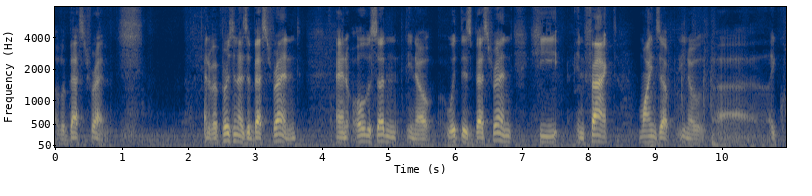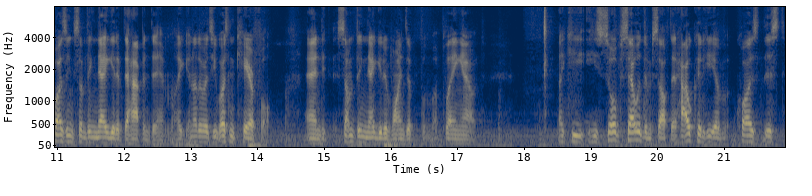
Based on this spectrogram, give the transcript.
of a best friend, and if a person has a best friend, and all of a sudden you know with this best friend he in fact winds up you know uh, like causing something negative to happen to him. Like in other words, he wasn't careful, and something negative winds up playing out like he, he's so upset with himself that how could he have caused this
